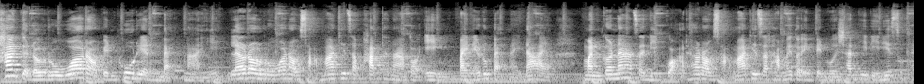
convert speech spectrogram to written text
ถ้าเกิดเรารู้ว่าเราเป็นผู้เรียนแบบไหน แล้วเรารู้ว่าเราสามารถที่จะพัฒนาตัวเองไปในรูปแบบไหนได้ มันก็น่าจะดีกว่า ถ้าเราสามารถที่จะทำให้ตัวเองเป็นเวอร์ชันที่ดีที่สุดน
